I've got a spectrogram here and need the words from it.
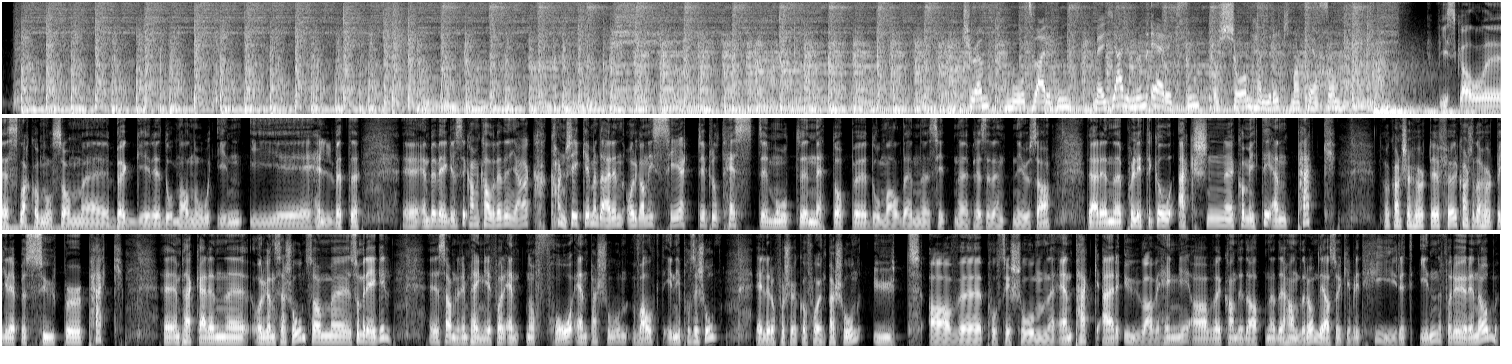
Trump mot verden med Gjermund Eriksen og Sean Henrik Matheson. Vi skal eh, snakke om noe som eh, bøgger Donald nå inn i eh, helvete. En bevegelse, kan vi kalle det? Ja, kanskje ikke, men det er en organisert protest mot nettopp Donald, den sittende presidenten i USA. Det er en Political Action Committee, en PAC. Du har kanskje hørt det før, kanskje du har hørt begrepet Super PAC. En PAC er en eh, organisasjon som eh, som regel samler inn penger for enten å få en person valgt inn i posisjon, eller å forsøke å få en person ut av posisjon. En PAC er uavhengig av kandidatene det handler om. De er altså ikke blitt hyret inn for å gjøre en jobb,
